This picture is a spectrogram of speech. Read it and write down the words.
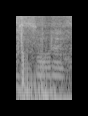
I need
